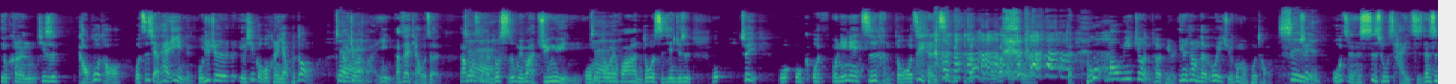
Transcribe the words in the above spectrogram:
有可能其实烤过头，我吃起来太硬，我就觉得有些狗狗可能咬不动，然后就会反应，然后再调整。然后或是很多食物没办法均匀，我们都会花很多的时间，就是我所以。我我我我年年吃很多，我自己可能吃的比很多狗狗都还多。对，不过猫咪就很特别，因为它们的味觉跟我们不同，是，所以我只能试出材质，但是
